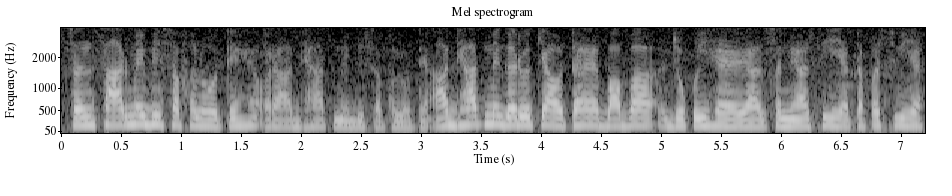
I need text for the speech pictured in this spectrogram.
संसार में भी सफल होते हैं और आध्यात्म में भी सफल होते हैं। आध्यात्म में गर्व क्या होता है? बाबा जो कोई है या सन्यासी है तपस्वी है,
